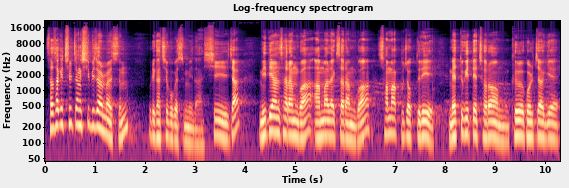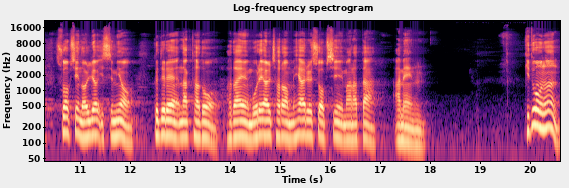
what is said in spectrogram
사사기 7장 12절 말씀 우리 같이 보겠습니다. 시작. 미디안 사람과 아말렉 사람과 사막 부족들이 메뚜기 떼처럼 그 골짜기에 수없이 널려 있으며 그들의 낙타도 바다의 모래알처럼 헤아릴 수 없이 많았다. 아멘. 기도원은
